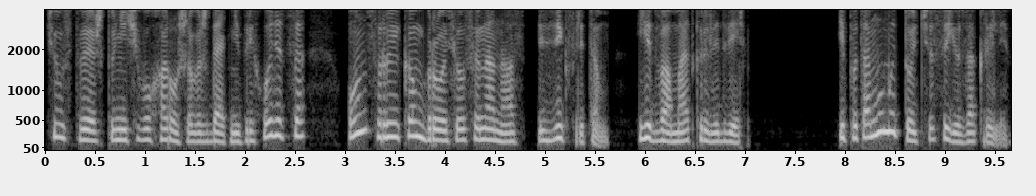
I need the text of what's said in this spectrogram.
чувствуя, что ничего хорошего ждать не приходится, он с рыком бросился на нас с Зигфридом, едва мы открыли дверь. И потому мы тотчас ее закрыли.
